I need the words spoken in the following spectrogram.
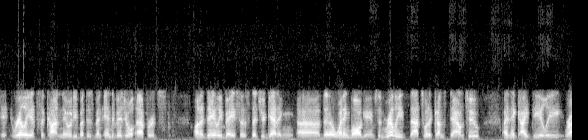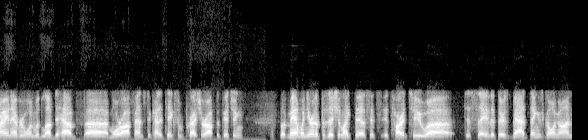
it, really, it's the continuity, but there's been individual efforts on a daily basis that you're getting uh, that are winning ball games, and really that's what it comes down to. I think ideally, Ryan, everyone would love to have uh, more offense to kind of take some pressure off the pitching. But man, when you're in a position like this, it's it's hard to uh, to say that there's bad things going on.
